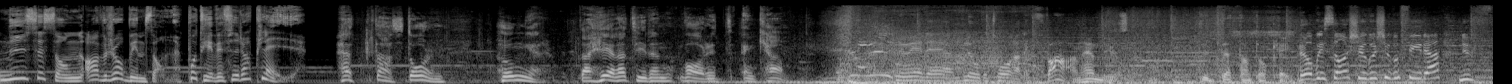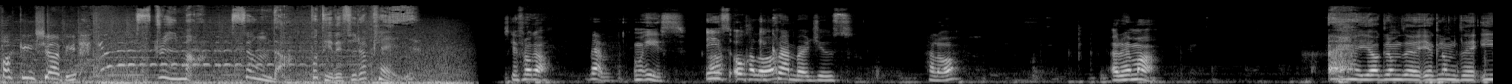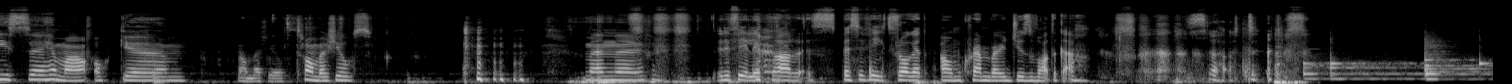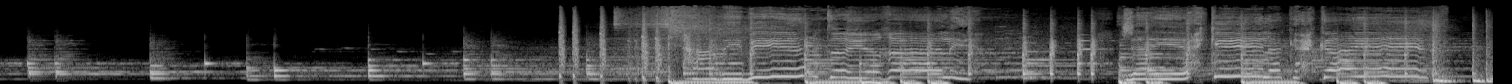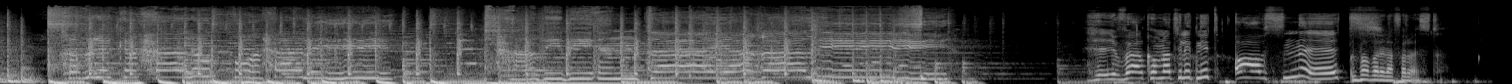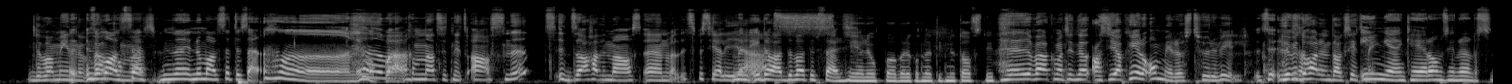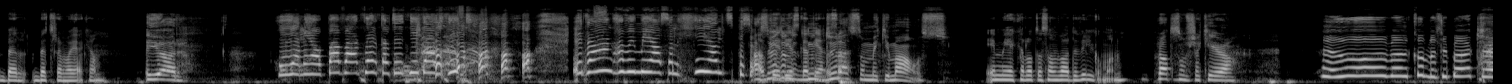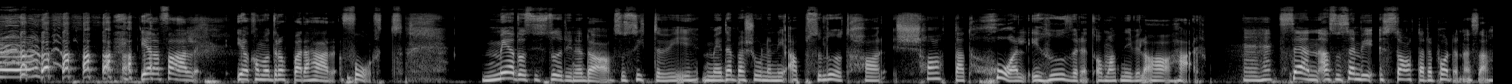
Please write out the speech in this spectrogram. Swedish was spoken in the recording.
Ny säsong av Robinson på TV4 Play. Hetta, storm, hunger. Det har hela tiden varit en kamp. Nu är det blod och tårar. Fan händer just nu. Det. är Detta är inte okej. Robinson 2024, nu fucking kör vi! Streama söndag på TV4 Play. Ska jag fråga? Vem? Om is? Is Ja, och hallå? cranberry juice. Hallå? Är du hemma? Jag glömde, jag glömde is eh, hemma och ehm, Tranbärsjuice. tranbärsjuice. Men eh, Det Filip har specifikt frågat om cranberry juice vodka. Söt. välkomna till ett nytt avsnitt! Vad var det där för röst? Det var min Normalt välkomna... sett, nej, normalt sett är det såhär... Hej och allihopa. välkomna till ett nytt avsnitt. Idag har vi med oss en väldigt speciell gäst. Men idag det var typ såhär... Hej allihopa, välkomna till ett nytt avsnitt. Hej och välkomna till... Alltså jag kan göra om min röst hur du vill. Hur vill du ha den idag? Säg. Ingen kan göra om sin röst bä- bättre än vad jag kan. Gör. Hej allihopa, välkomna till ett nytt avsnitt! Idag har vi med oss en helt speciell... Alltså, vet ska du, du, du lät som Mickey Mouse. Men jag kan låta som vad du vill gumman. Prata som Shakira. välkomna tillbaka! I alla fall, jag kommer att droppa det här fort. Med oss i studion idag så sitter vi med den personen ni absolut har tjatat hål i huvudet om att ni vill ha här. Sen, alltså sen vi startade podden. Alltså.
